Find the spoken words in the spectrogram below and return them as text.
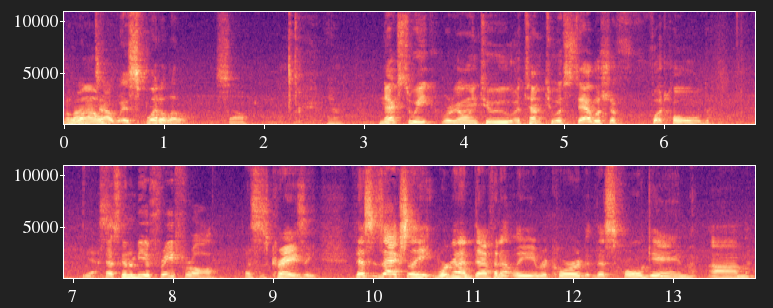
Oh, but wow. uh, it split a little. So Next week, we're going to attempt to establish a foothold. yes, That's going to be a free for all. this is crazy. This is actually we're gonna definitely record this whole game. Um,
